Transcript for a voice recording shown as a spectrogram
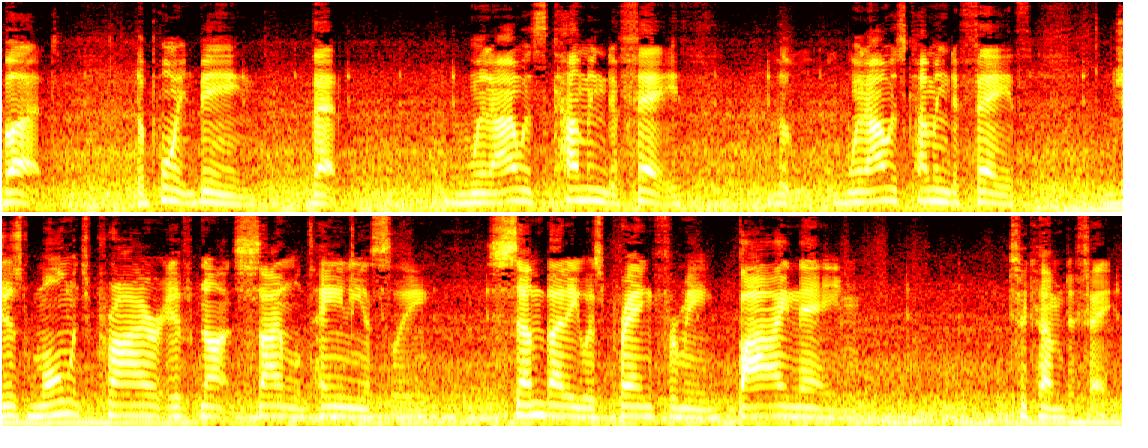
But the point being that when i was coming to faith the when I was coming to faith, just moments prior, if not simultaneously, somebody was praying for me by name to come to faith.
